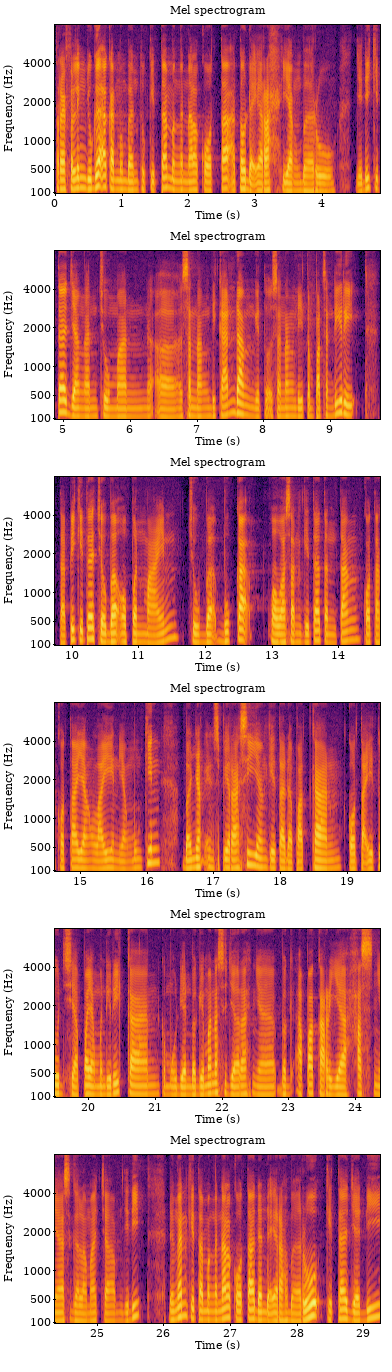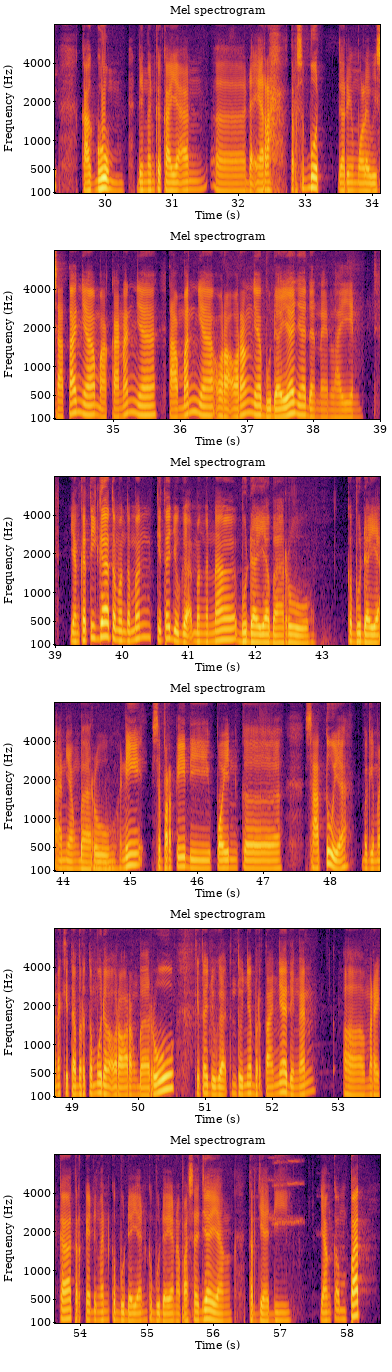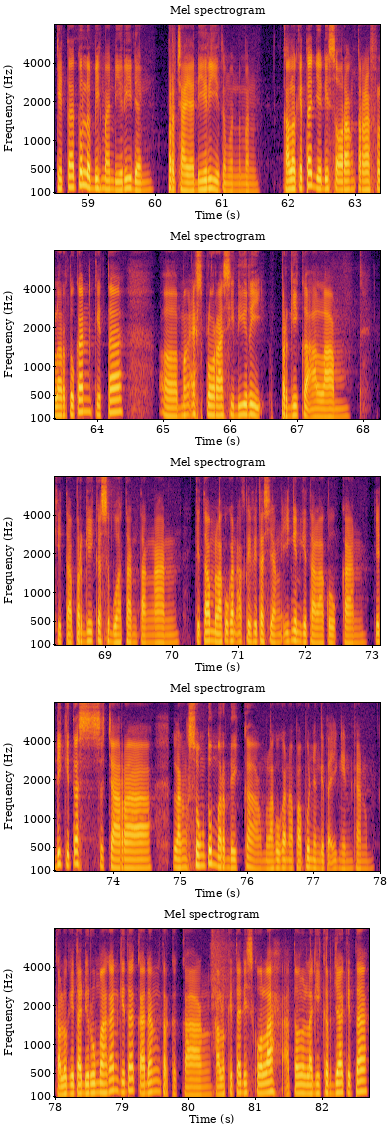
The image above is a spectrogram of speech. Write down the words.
traveling juga akan membantu kita mengenal kota atau daerah yang baru. Jadi kita jangan cuman uh, senang di kandang gitu, senang di tempat sendiri, tapi kita coba open mind, coba buka wawasan kita tentang kota-kota yang lain yang mungkin banyak inspirasi yang kita dapatkan. Kota itu siapa yang mendirikan, kemudian bagaimana sejarahnya, apa karya khasnya segala macam. Jadi dengan kita mengenal kota dan daerah baru, kita jadi kagum dengan kekayaan e, daerah tersebut dari mulai wisatanya, makanannya, tamannya, orang-orangnya, budayanya dan lain-lain. Yang ketiga, teman-teman, kita juga mengenal budaya baru, kebudayaan yang baru. Ini seperti di poin ke satu ya, bagaimana kita bertemu dengan orang-orang baru, kita juga tentunya bertanya dengan uh, mereka terkait dengan kebudayaan-kebudayaan apa saja yang terjadi. Yang keempat, kita tuh lebih mandiri dan percaya diri, teman-teman. Kalau kita jadi seorang traveler tuh kan kita uh, mengeksplorasi diri, pergi ke alam, kita pergi ke sebuah tantangan, kita melakukan aktivitas yang ingin kita lakukan. Jadi kita secara langsung tuh merdeka melakukan apa pun yang kita inginkan. Kalau kita di rumah kan kita kadang terkekang. Kalau kita di sekolah atau lagi kerja kita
